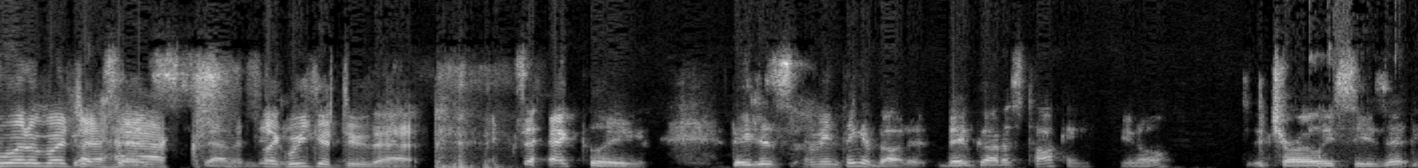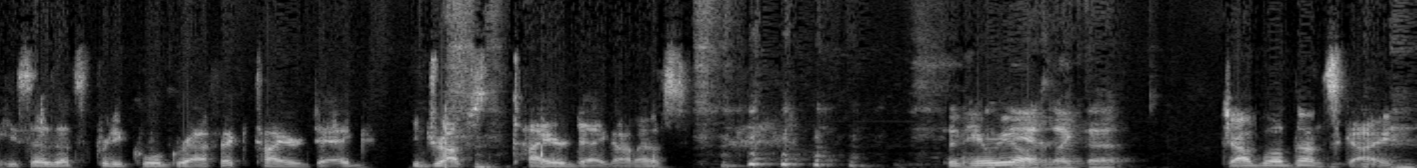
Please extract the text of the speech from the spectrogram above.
what a bunch of hacks. seven like we could do that. exactly. They just, I mean, think about it. They've got us talking, you know? Charlie sees it. He says, that's a pretty cool graphic, tire dag. He drops tire dag on us. then here we Yeah, are. like that. Job well done, Sky.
